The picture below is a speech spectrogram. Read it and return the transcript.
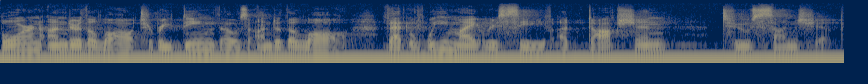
born under the law, to redeem those under the law, that we might receive adoption to sonship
